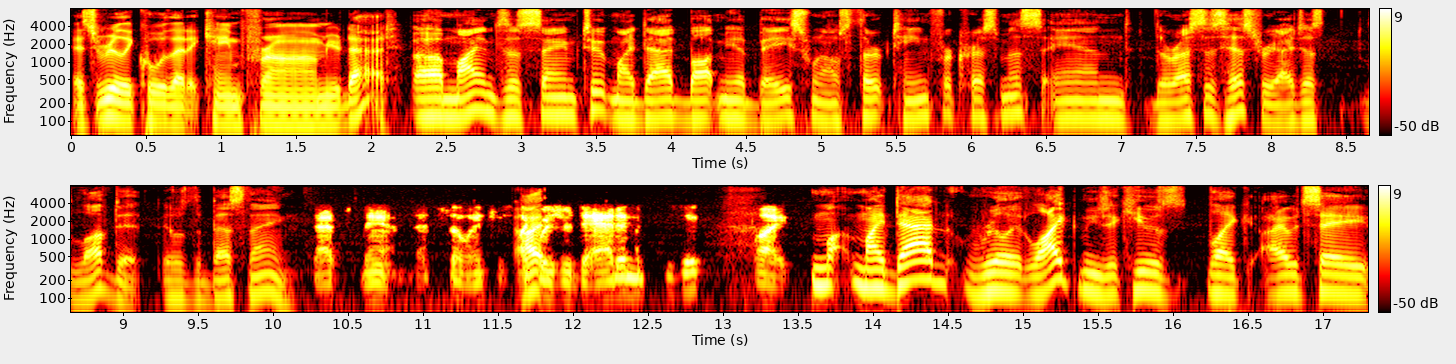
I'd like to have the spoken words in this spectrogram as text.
it's really cool that it came from your dad. Uh, mine's the same too. My dad bought me a bass when I was 13 for Christmas, and the rest is history. I just loved it. It was the best thing. That's man. That's so interesting. Like, I- was your dad into music? Like, My, my dad really liked music. He was like, I would say,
